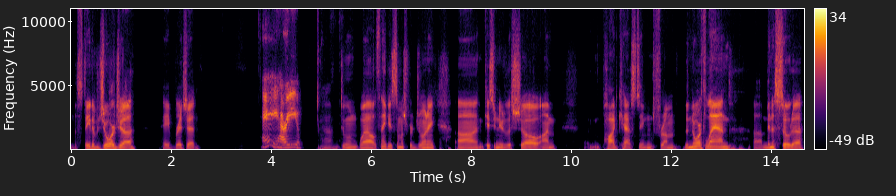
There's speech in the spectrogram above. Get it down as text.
the state of Georgia. Hey, Bridget. Hey, how are you? Uh, doing well. Thank you so much for joining. Uh, in case you're new to the show, I'm podcasting from the Northland, uh, Minnesota.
